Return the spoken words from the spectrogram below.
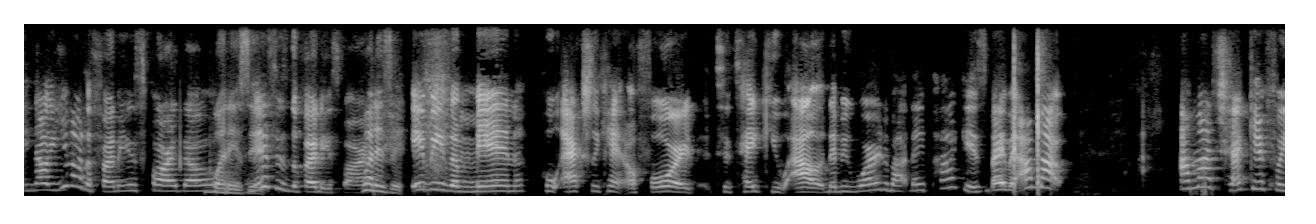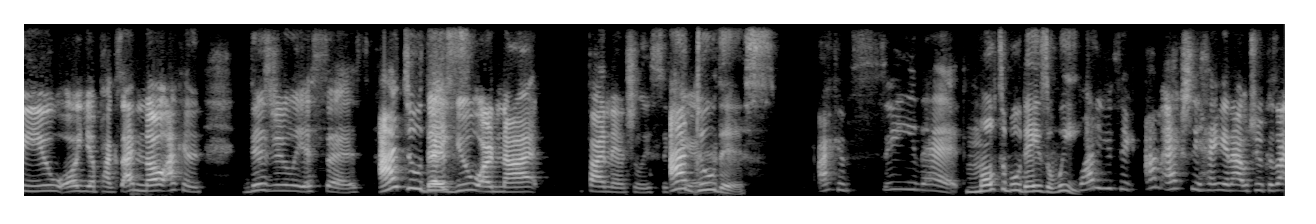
You know, you know the funniest part though. What is it? This is the funniest part. what is it it be the men who actually can't afford to take you out. They be worried about their pockets, baby. I'm not. I'm not checking for you or your pockets. I know I can visually assess I do that you are not financially secure. I do this I can see that. multiple days a week. Why do you think I'm actually hanging out with you? Because I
